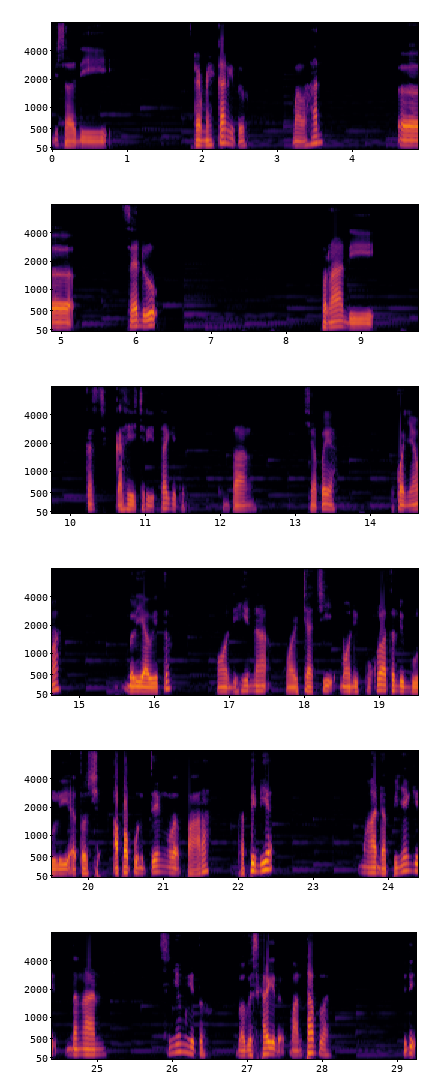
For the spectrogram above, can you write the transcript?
bisa diremehkan gitu. Malahan uh, saya dulu pernah di kasih cerita gitu tentang siapa ya. Pokoknya mah beliau itu mau dihina mau dicaci mau dipukul atau dibully atau apa pun itu yang parah. Tapi dia menghadapinya gitu dengan senyum gitu bagus sekali gitu. Mantap lah. Jadi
